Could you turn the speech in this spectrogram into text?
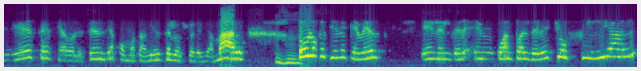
niñeces y adolescencias, como también se lo suele llamar, todo lo que tiene que ver en, el en cuanto al derecho filial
